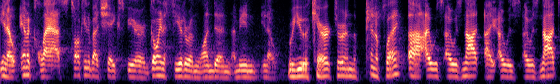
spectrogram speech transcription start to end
you know, in a class talking about Shakespeare, going to theater in London? I mean, you know, Were you a character in the in a play? uh, I was I was not I, I was I was not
